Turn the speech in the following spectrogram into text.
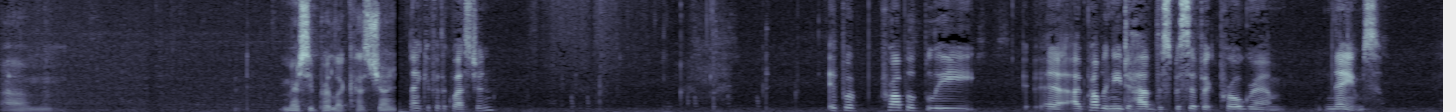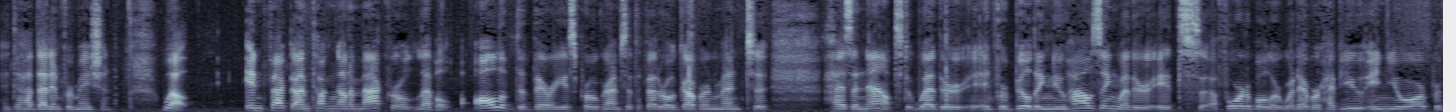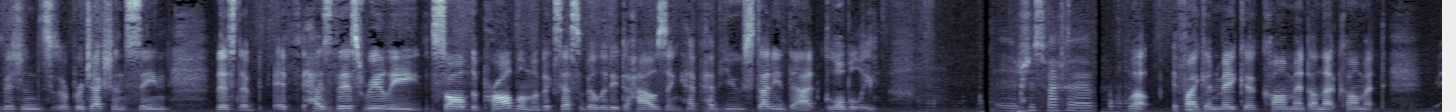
Um, merci pour la question. Thank you for the question. It would probably, uh, I probably need to have the specific program names and to have that information. Well, in fact, I'm talking on a macro level. All of the various programs that the federal government uh, has announced, whether and for building new housing, whether it's affordable or whatever, have you in your provisions or projections seen this? If, has this really solved the problem of accessibility to housing? Have, have you studied that globally? Uh, Faire, euh, Well, if I can make a comment on that comment,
